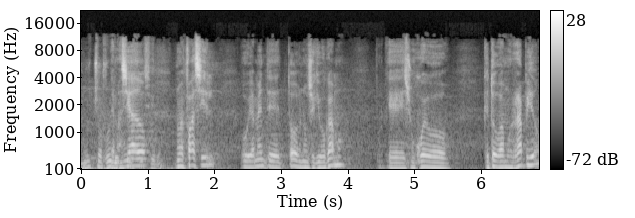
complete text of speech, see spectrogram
Mucho ruido. Demasiado. Difícil, ¿eh? No es fácil. Obviamente todos nos equivocamos porque es un juego que todo va muy rápido.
